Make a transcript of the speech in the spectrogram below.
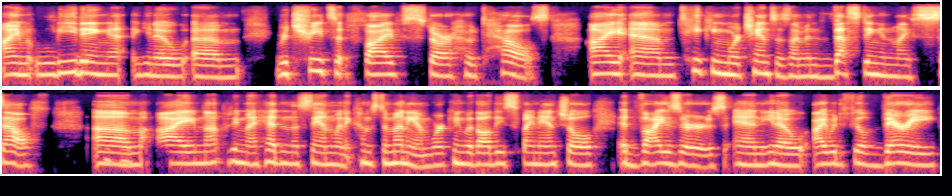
I'm leading, you know, um, retreats at five star hotels. I am taking more chances. I'm investing in myself. Mm-hmm. Um, I'm not putting my head in the sand when it comes to money. I'm working with all these financial advisors, and you know, I would feel very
